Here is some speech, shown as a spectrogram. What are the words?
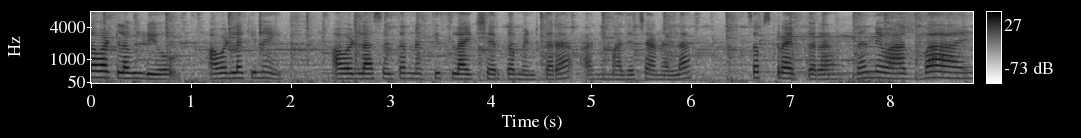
कसा वाटला व्हिडिओ? आवडला की नाही? आवडला असेल तर नक्कीच लाईक शेअर कमेंट करा आणि माझ्या चॅनलला सबस्क्राईब करा. धन्यवाद. बाय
